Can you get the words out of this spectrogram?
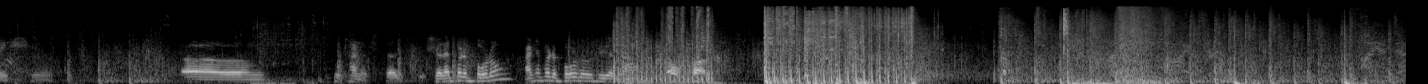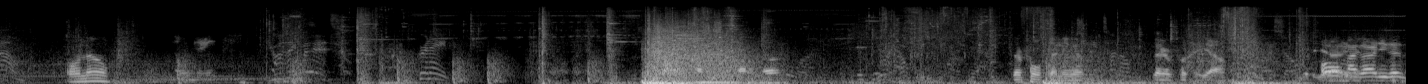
Like, shit. Um, which kind of stuck. Should I put a portal? I can put a portal if you guys want. Oh fuck. Fire, friends. I am down. Oh no. No jinx. Using bits. Grenade. They're full sending him. They're putting, yeah. Oh my god, you guys.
